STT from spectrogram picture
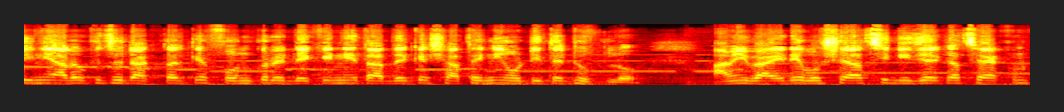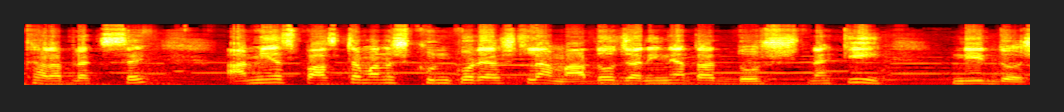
তিনি আরও কিছু ডাক্তারকে ফোন করে ডেকে নিয়ে তাদেরকে সাথে নিয়ে ওটিতে ঢুকলো। আমি বাইরে বসে আছি নিজের কাছে এখন খারাপ লাগছে। আমি আজ পাঁচটা মানুষ খুন করে আসলাম আদৌ জানি না তার দোষ নাকি নির্দোষ।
